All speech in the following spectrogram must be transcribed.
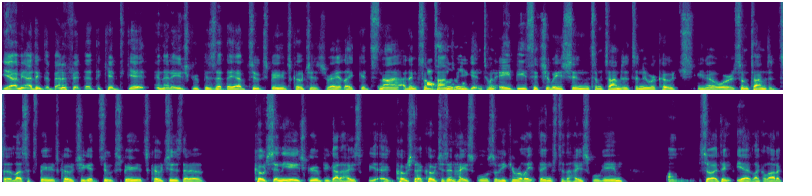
Yeah, I mean, I think the benefit that the kids get in that age group is that they have two experienced coaches, right? Like it's not I think sometimes Absolutely. when you get into an A B situation, sometimes it's a newer coach, you know, or sometimes it's a less experienced coach. You get two experienced coaches that have coached in the age group. You got a high school a coach that coaches in high school, so he can relate things to the high school game. Um, so I think yeah, like a lot of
